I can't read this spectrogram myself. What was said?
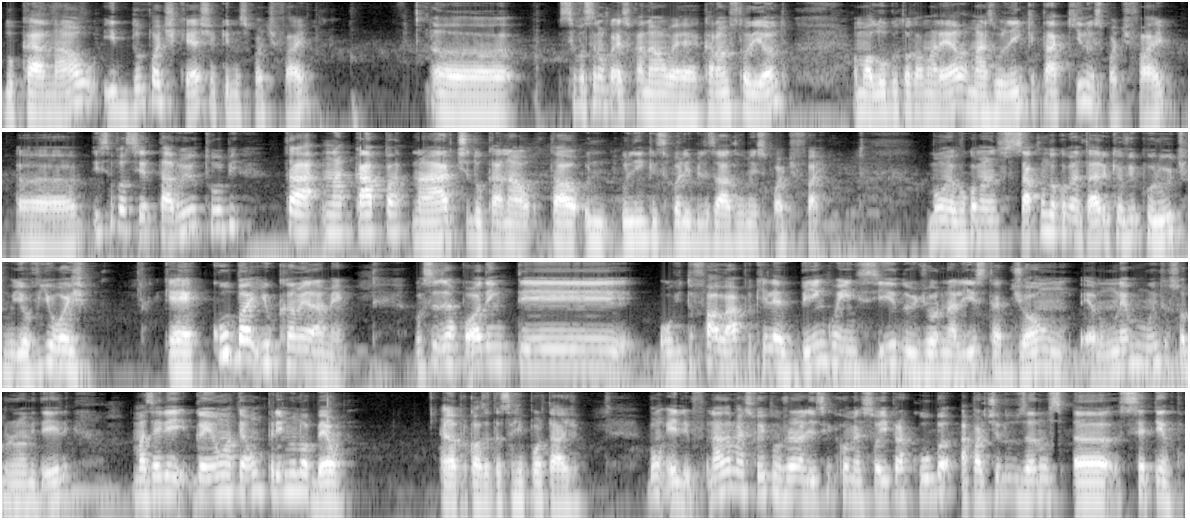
do canal e do podcast aqui no Spotify. se você não conhece o canal, é Canal Historiando uma logo toda amarela, mas o link está aqui no Spotify. Uh, e se você está no YouTube, tá na capa, na arte do canal, tá o, o, link disponibilizado no Spotify. Bom, eu vou começar com um documentário que eu vi por último, e eu vi hoje, que é Cuba e o Cameraman. Vocês já podem ter ouvido falar, porque ele é bem conhecido, o jornalista John, eu não lembro muito sobre o nome dele, mas ele ganhou até um prêmio Nobel uh, por causa dessa reportagem. Bom, ele nada mais foi que um jornalista que começou a ir para Cuba a partir dos anos uh, 70.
